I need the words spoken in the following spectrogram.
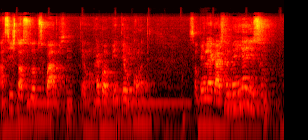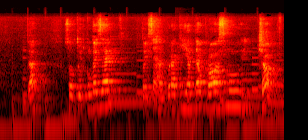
Assiste nossos outros quadros, tem um Rebobin, tem o Conta. São bem legais também e é isso, tá? Sou tudo com dois L. Estou encerrando por aqui. Até o próximo. Tchau!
